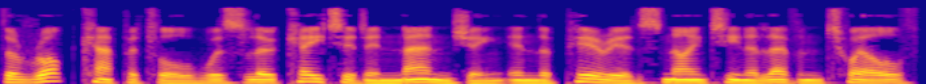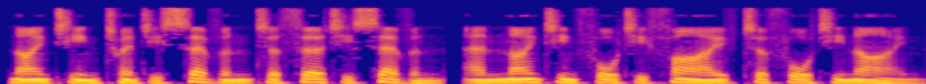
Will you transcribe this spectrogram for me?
The ROC capital was located in Nanjing in the periods 1911–12, 1927–37, and 1945–49.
